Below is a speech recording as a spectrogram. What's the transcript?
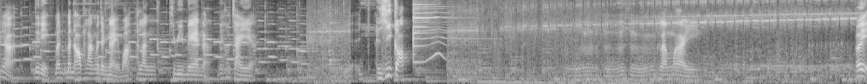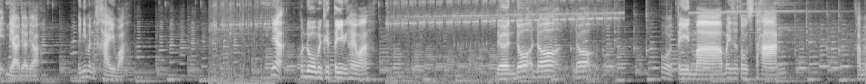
เนี่ย ดูดิ มันมันเอาพลังมาจากไหนวะ พลังทีวีแมนอะไม่เข้าใจอะไอ้ฮีกอปหืมหืมหืมพลังใหม่ เฮ้ย เดี๋ยวเดี๋ยวเดี๋ยวไอ้นี่มันใครวะ เนี่ยคนดูมันคือตีนใครวะ เดินโดะโดะโดะโอ้ตีนมาไม่สะทกสถานคาเม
